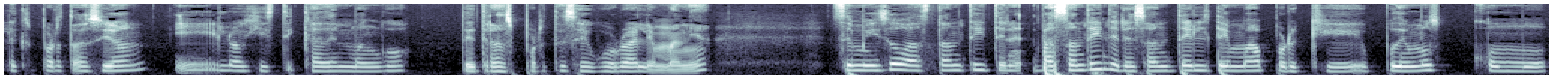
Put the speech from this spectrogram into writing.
la exportación y logística del mango de transporte seguro a Alemania se me hizo bastante bastante interesante el tema porque pudimos como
